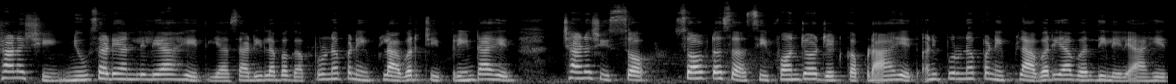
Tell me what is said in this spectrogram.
छान अशी न्यू साडी आणलेली आहेत. या साडीला बघा पूर्णपणे फ्लावरची प्रिंट आहेत. छान अशी सॉ सॉफ्ट असा सिफॉन जॉर्जेट कपडा आहेत आणि पूर्णपणे फ्लावर यावर दिलेले आहेत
